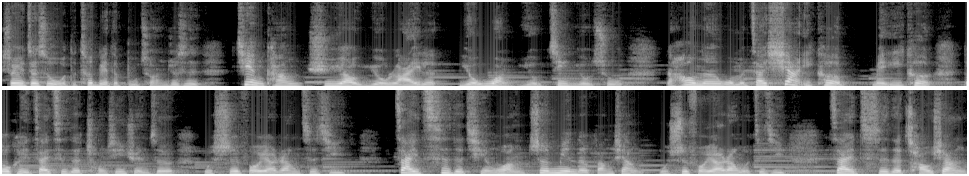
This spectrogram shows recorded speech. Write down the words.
所以这是我的特别的补充，就是健康需要有来有往，有进有出。然后呢，我们在下一刻。每一刻都可以再次的重新选择，我是否要让自己再次的前往正面的方向？我是否要让我自己再次的朝向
